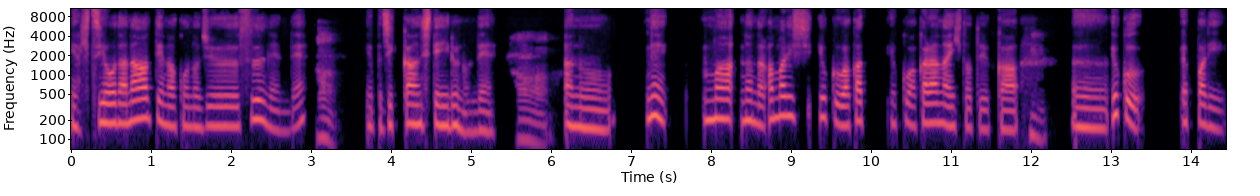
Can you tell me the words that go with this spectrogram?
いや、必要だなっていうのはこの十数年で、うん。やっぱ実感しているので、うん。あの、ね、まあ、なんだろう、あんまりしよくわか、よくわからない人というか、うん、よく、やっぱり、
